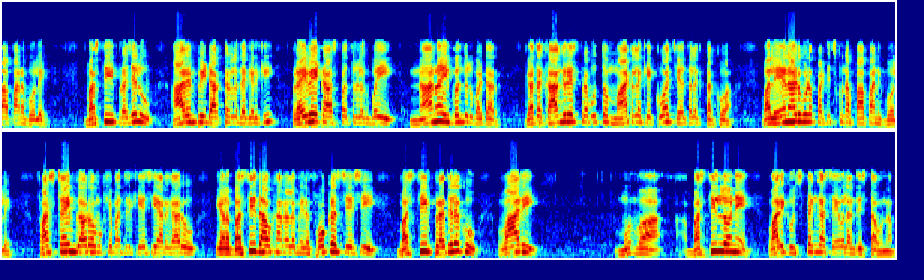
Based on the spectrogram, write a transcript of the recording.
పాపాన బోలే. బస్తీ ప్రజలు ఆర్ఎంపీ డాక్టర్ల దగ్గరికి ప్రైవేట్ ఆసుపత్రులకు పోయి నానా ఇబ్బందులు పడ్డారు. గత కాంగ్రెస్ ప్రభుత్వం మాటలకు ఎక్కువ చేతలకు తక్కువ. వాళ్ళు ఏనాడు కూడా పట్టించుకున్న పాపానికి పోలే ఫస్ట్ టైం గౌరవ ముఖ్యమంత్రి కేసీఆర్ గారు ఇవాళ బస్తీ దవాఖానాల మీద ఫోకస్ చేసి బస్తీ ప్రజలకు వారి బస్తీల్లోనే వారికి ఉచితంగా సేవలు అందిస్తా ఉన్నాం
